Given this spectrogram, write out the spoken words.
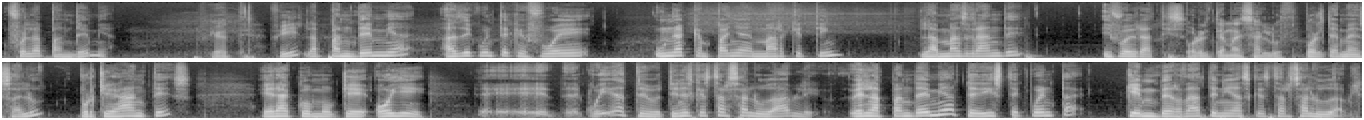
fue la pandemia. Fíjate. ¿Sí? La pandemia, haz de cuenta que fue una campaña de marketing la más grande y fue gratis. Por el tema de salud. Por el tema de salud. Porque antes era como que, oye, eh, cuídate, tienes que estar saludable. En la pandemia te diste cuenta que en verdad tenías que estar saludable.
